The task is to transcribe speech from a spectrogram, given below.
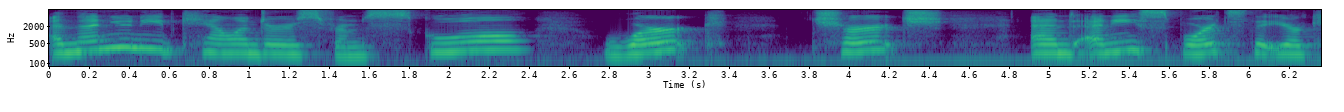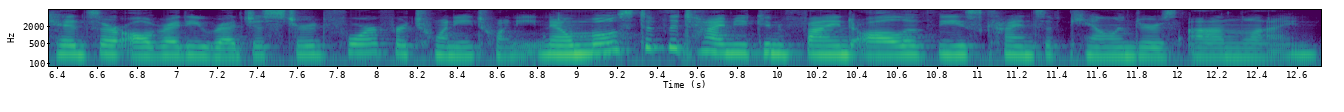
And then you need calendars from school, work, church, and any sports that your kids are already registered for for 2020. Now, most of the time, you can find all of these kinds of calendars online.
